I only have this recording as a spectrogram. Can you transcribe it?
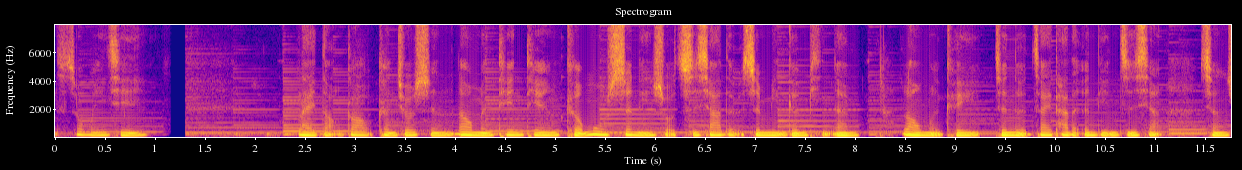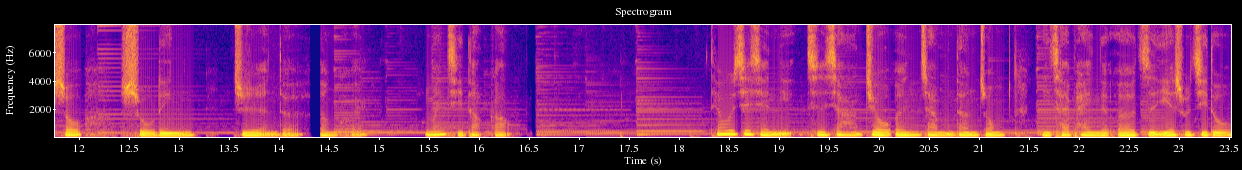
是我们一起来祷告，恳求神，让我们天天渴慕圣灵所赐下的生命跟平安，让我们可以真的在他的恩典之下。享受属灵之人的恩惠，我们一起祷告。天父，谢谢你赐下救恩在我们当中，你才派你的儿子耶稣基督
